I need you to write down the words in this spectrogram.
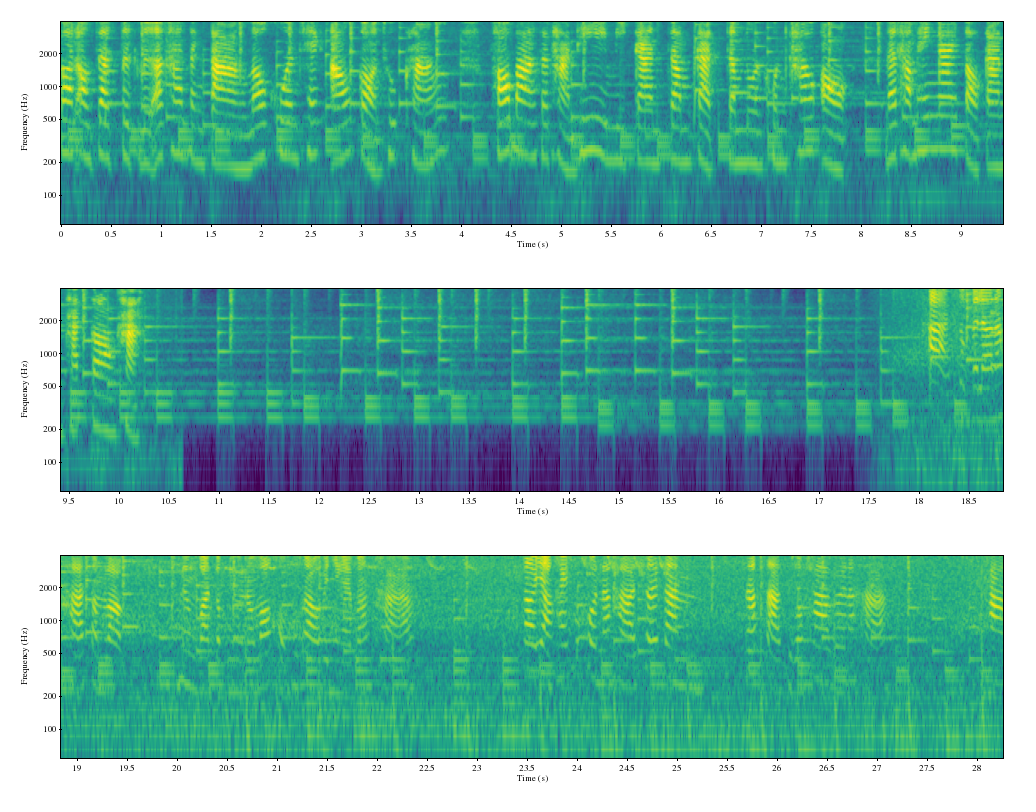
ก่อนออกจากตึกหรืออาคารต่างๆ เราควรเช็คเอาท์ก่อนทุกครั้ง เพราะบางสถานที่มีการจำกัดจำนวนคนเข้าออก และทำให้ง่ายต่อการคัดกรองค่ะ จบไปแล้วนะคะสำหรับ 1 วันกับ New Normal ของพวกเราเป็นยังไงบ้างคะเราอยากให้ทุกคนนะคะช่วยกันรักษาสุขภาพด้วยนะคะ ค่ะ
